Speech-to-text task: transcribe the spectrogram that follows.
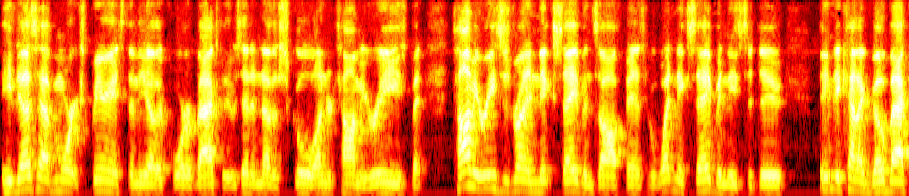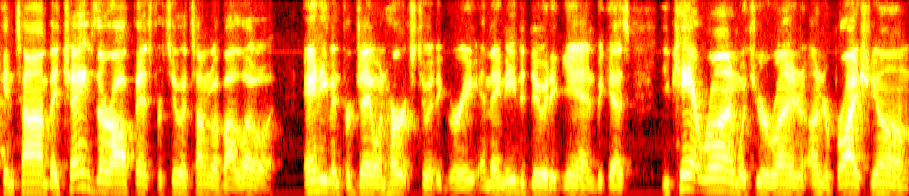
he does have more experience than the other quarterbacks, but it was at another school under Tommy Rees. But Tommy Rees is running Nick Saban's offense. But what Nick Saban needs to do, they need to kind of go back in time. They changed their offense for Tua Tagovailoa and even for Jalen Hurts to a degree, and they need to do it again because you can't run what you were running under Bryce Young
